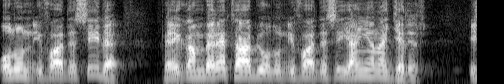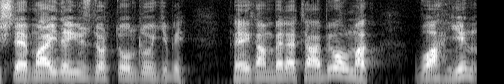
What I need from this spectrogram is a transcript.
olun ifadesiyle peygambere tabi olun ifadesi yan yana gelir. İşte Maide 104'te olduğu gibi peygambere tabi olmak vahyin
